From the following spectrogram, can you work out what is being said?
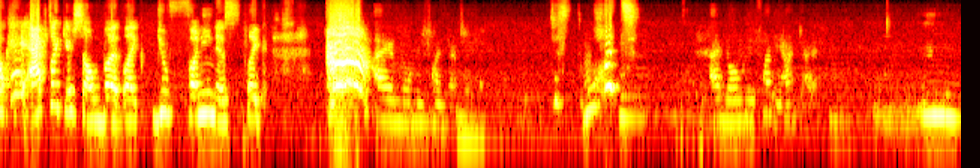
okay, act like yourself, but like do funniness, like ah, I am normally funny, aren't I? just what? I'm normally funny, aren't I? Mm,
